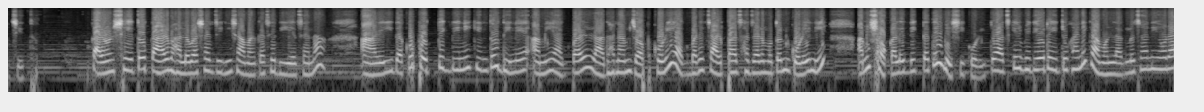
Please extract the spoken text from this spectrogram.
উচিত। কারণ সে তো তার ভালোবাসার জিনিস আমার কাছে দিয়েছে না। আর এই দেখো, প্রত্যেক দিনই কিন্তু দিনে আমি একবার রাধা নাম জপ করি, একবারে চার পাঁচ হাজার মতন করে নিই। আমি সকালের দিকটাতেই বেশি করি। তো আজকের ভিডিওটা একটুখানি কেমন লাগল জানি ওরা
